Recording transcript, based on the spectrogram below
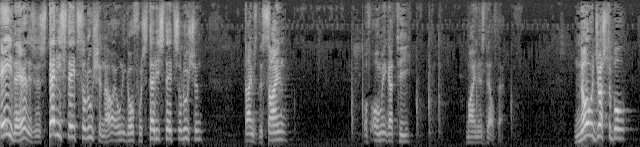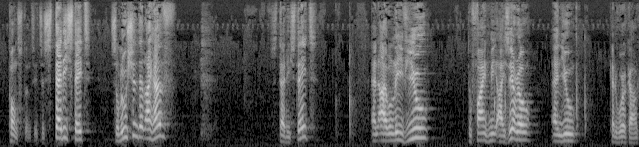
A there. This is a steady state solution now. I only go for steady state solution times the sine of omega t minus delta. No adjustable constants. It's a steady state solution that I have. Steady state. And I will leave you to find me I0, and you can work out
